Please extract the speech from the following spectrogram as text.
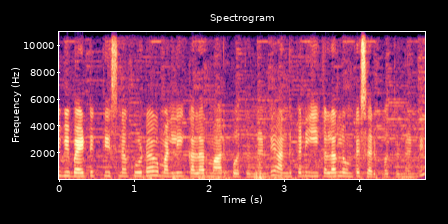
ఇవి బయటకు తీసినా కూడా మళ్ళీ కలర్ మారిపోతుందండి. అందుకని ఈ కలర్లో ఉంటే సరిపోతుందండి.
